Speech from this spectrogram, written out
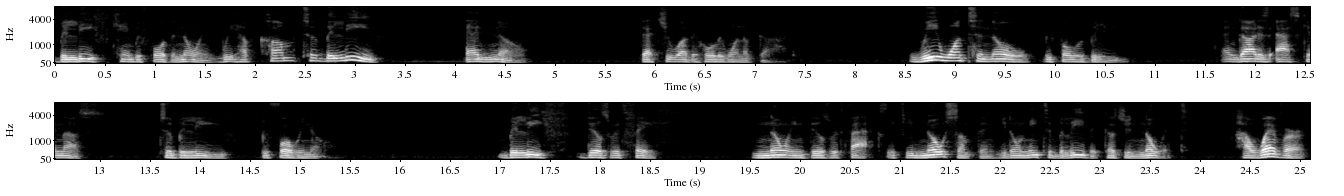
Belief came before the knowing. We have come to believe and know that you are the Holy One of God. We want to know before we believe. And God is asking us to believe before we know. Belief deals with faith. Knowing deals with facts. If you know something, you don't need to believe it because you know it. However,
